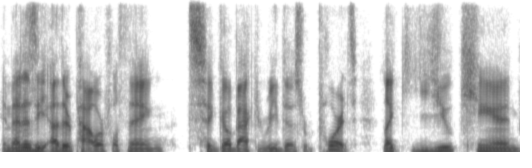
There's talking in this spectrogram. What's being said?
And that is the other powerful thing to go back and read those reports. Like you can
